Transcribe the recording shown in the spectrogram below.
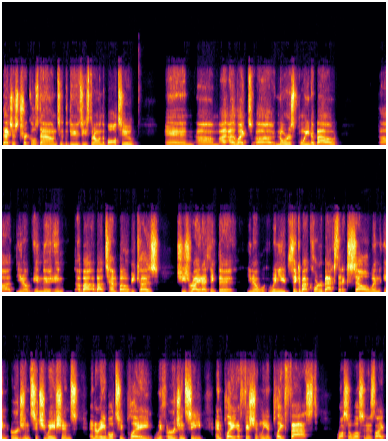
that just trickles down to the dudes he's throwing the ball to. And um, I, I liked uh, Nora's point about uh, you know in the in about about tempo because she's right. I think that you know when you think about quarterbacks that excel when in urgent situations and are able to play with urgency and play efficiently and play fast, Russell Wilson is like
